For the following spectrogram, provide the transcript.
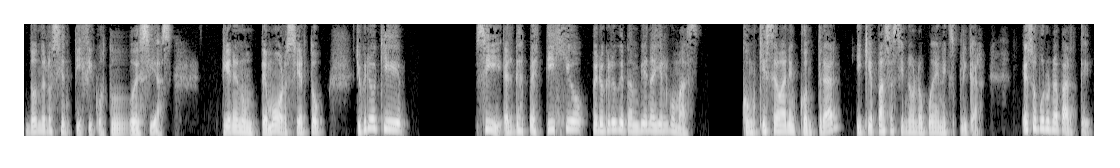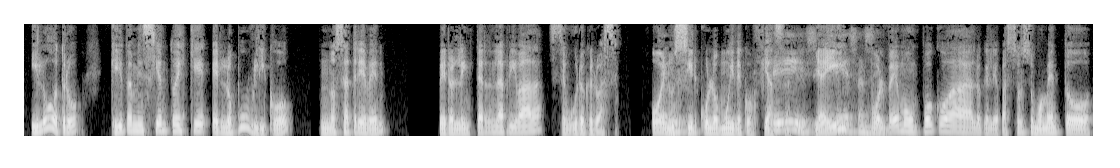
donde los científicos, tú decías, tienen un temor, ¿cierto? Yo creo que sí, el desprestigio, pero creo que también hay algo más. ¿Con qué se van a encontrar y qué pasa si no lo pueden explicar? Eso por una parte. Y lo otro que yo también siento es que en lo público no se atreven, pero en la interna y en la privada seguro que lo hacen o en un círculo muy de confianza. y ahí volvemos un poco a lo que le pasó en su momento,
